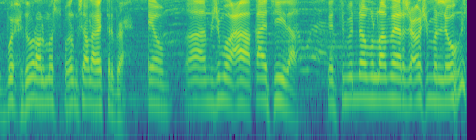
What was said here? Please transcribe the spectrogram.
بوحدو راه الماتش إن شاء الله غيتربح اليوم آه مجموعة قاتلة. كنتمناهم والله ما يرجعوش من الأول.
